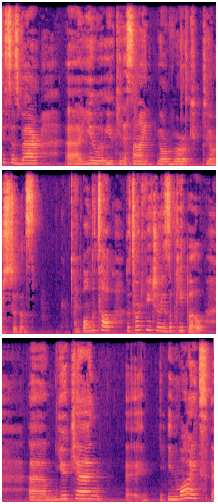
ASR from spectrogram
This is where uh, you, you can assign your work to your students. And on the top, the third feature is the people um, you can uh, invite uh,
